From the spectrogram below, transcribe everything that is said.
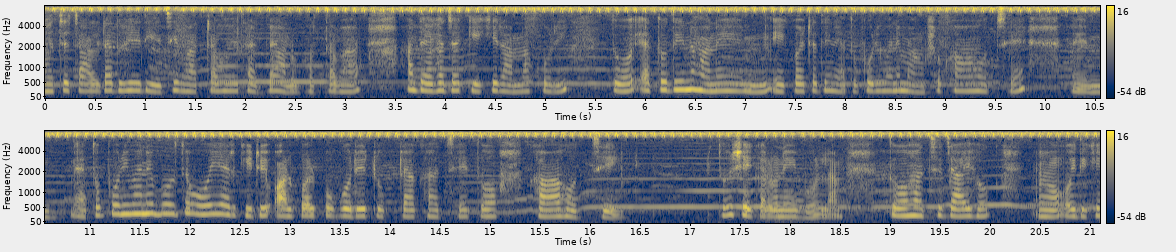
হচ্ছে চালটা ধুয়ে দিয়েছি, ভাতটা হয়ে থাকবে, আলু ভর্তা ভাত। আর দেখা যাক কী কী রান্না করি। তো এতদিন মানে এই কয়টা দিন এত পরিমাণে মাংস খাওয়া হচ্ছে। এত পরিমাণে বলতে ওই আর কি অল্প অল্প করে টুকটাক খাচ্ছে তো খাওয়া হচ্ছেই। তো সেই কারণেই বললাম। তো হচ্ছে যাই হোক ওইদিকে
